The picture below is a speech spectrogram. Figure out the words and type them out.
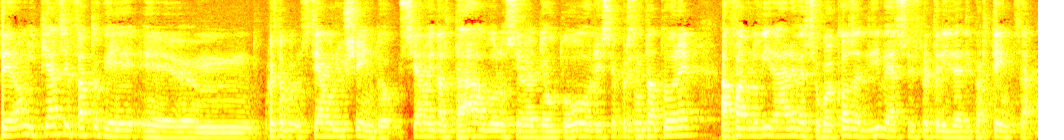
però mi piace il fatto che ehm, questo stiamo riuscendo, sia noi dal tavolo, sia gli autori, sia il presentatore, a farlo virare verso qualcosa di diverso rispetto all'idea di partenza.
